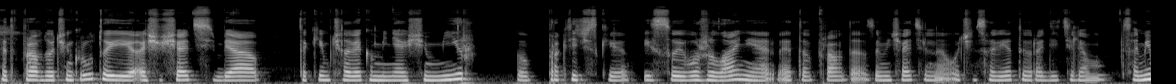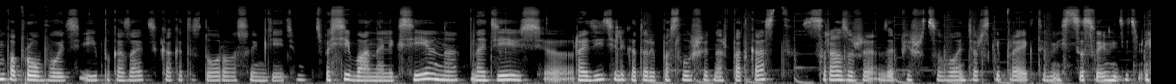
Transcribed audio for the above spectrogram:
это правда очень круто, и ощущать себя таким человеком, меняющим мир, практически из своего желания. Это, правда, замечательно. Очень советую родителям самим попробовать и показать, как это здорово своим детям. Спасибо, Анна Алексеевна. Надеюсь, э, родители, которые послушают наш подкаст, сразу же запишутся в волонтерские проекты вместе со своими детьми.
